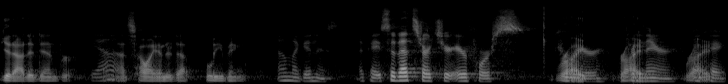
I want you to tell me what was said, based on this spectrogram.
get out of Denver. Yeah. And that's how I ended up leaving. Oh my goodness. Okay, so that starts your Air Force Right, career right, from there. right. Okay.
